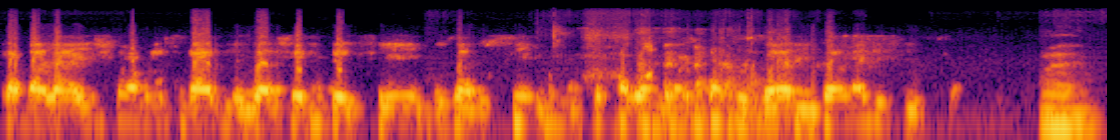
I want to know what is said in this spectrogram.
trabalhar isso numa velocidade de 0,75, 0,5, né? você falou 2,0, então é difícil. É.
